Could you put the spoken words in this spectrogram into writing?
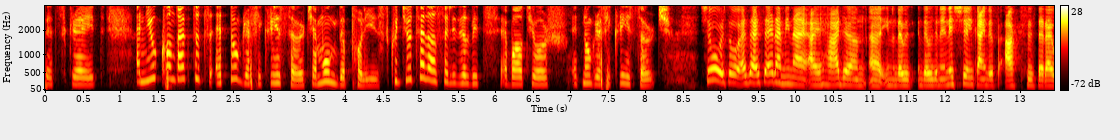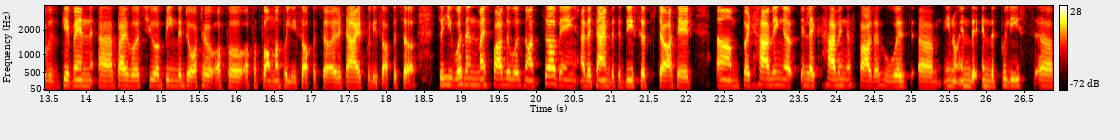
That's great. And you conducted ethnographic research among the police. Could you tell us a little bit about your ethnographic research? Sure. So as I said, I mean, I, I had, um, uh, you know, there was there was an initial kind of access that I was given uh, by virtue of being the daughter of a of a former police officer, a retired police officer. So he wasn't. My father was not serving at the time that the research started, um, but having a like having a father who was, um, you know, in the in the police uh,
